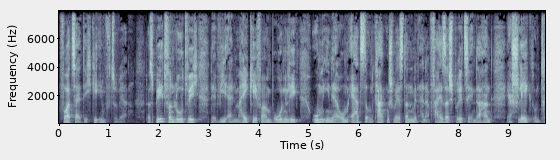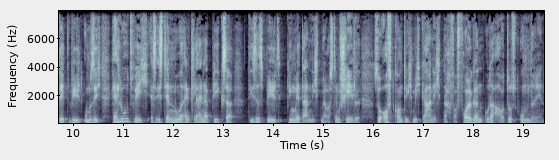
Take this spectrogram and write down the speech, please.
vorzeitig geimpft zu werden. Das Bild von Ludwig, der wie ein Maikäfer am Boden liegt, um ihn herum Ärzte und Krankenschwestern mit einer Pfeiserspritze in der Hand. Er schlägt und tritt wild um sich. Herr Ludwig, es ist ja nur ein kleiner Piekser. Dieses Bild ging mir dann nicht mehr aus dem Schädel. So oft konnte ich mich gar nicht nach Verfolgern oder Autos umdrehen.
